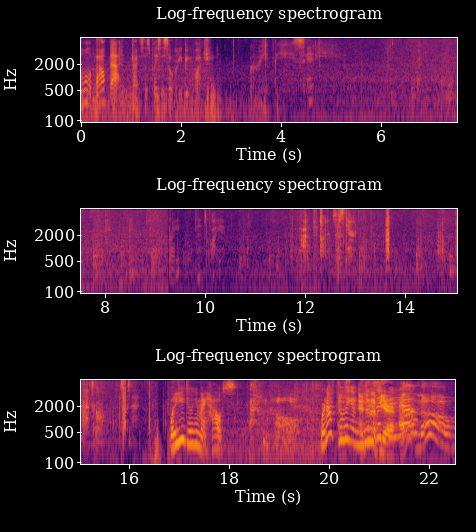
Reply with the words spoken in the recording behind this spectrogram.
I'm all about that. Guys, this place is so creepy. Watch. Creepy city. Right? And it's quiet. I'm so scared. That's cool. So sad. What are you doing in my house? I don't know. We're not filming a music video. I don't know.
